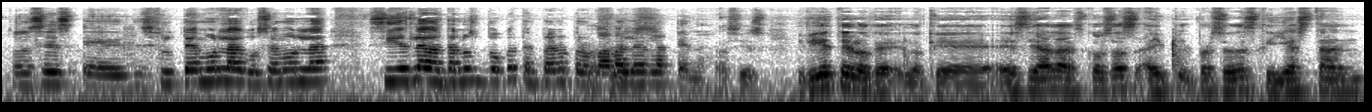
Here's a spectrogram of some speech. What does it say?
Entonces, eh, disfrutémosla, gocémosla. Sí es levantarnos un poco temprano, pero va a valer la pena. Así es. Y fíjate lo que, lo que es ya las cosas, hay personas que ya están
